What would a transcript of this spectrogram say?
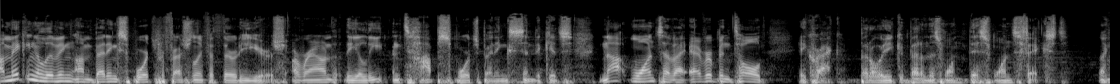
I'm making a living on betting sports professionally for 30 years around the elite and top sports betting syndicates. Not once have I ever been told, "Hey, crack, bet all you can bet on this one. This one's fixed." Like,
